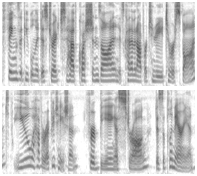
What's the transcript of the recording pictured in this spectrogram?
things that people in the district have questions on, and it's kind of an opportunity to respond. You have a reputation for being a strong disciplinarian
